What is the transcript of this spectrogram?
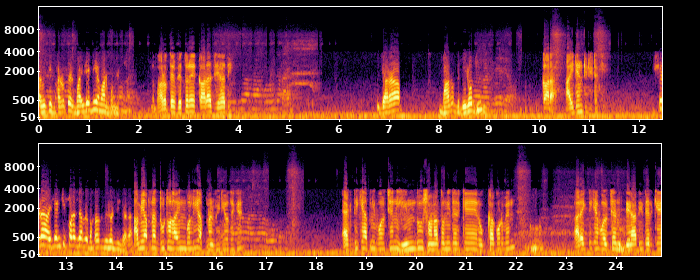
আমি কি ভারতের বাইরে গিয়ে মারবো নাকি? ভারতের ভেতরে কারা জেহাদি? যারা ভারত বিরোধী কারা? আইডেন্টিটিটা কি? সেটা আইডেন্টি করা যাবে ভারত বিরোধী যারা। আমি আপনার দুটো লাইন বলি আপনার ভিডিও থেকে। একদিকে আপনি বলছেন হিন্দু সনাতনীদেরকে রক্ষা করবেন আরেকদিকে বলছেন জেহাদিদেরকে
